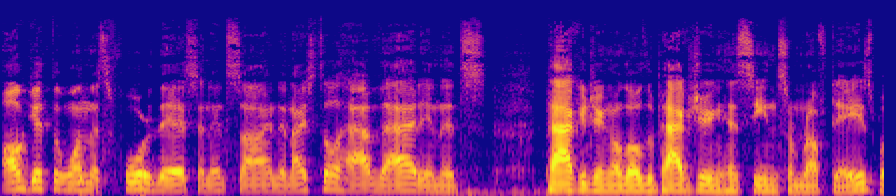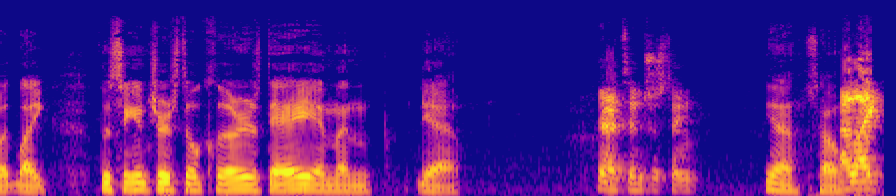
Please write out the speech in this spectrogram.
I'll get the one that's for this, and it's signed, and I still have that in its packaging, although the packaging has seen some rough days, but like the signature is still clear as day, and then yeah, Yeah, it's interesting. yeah, so I like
